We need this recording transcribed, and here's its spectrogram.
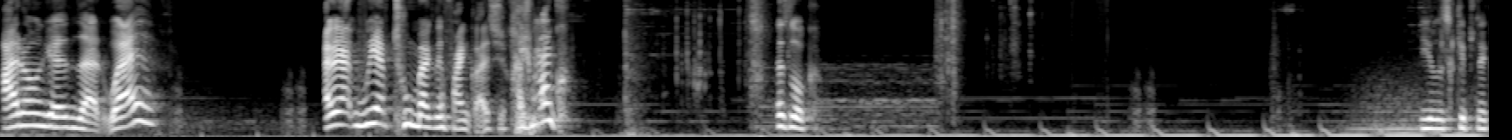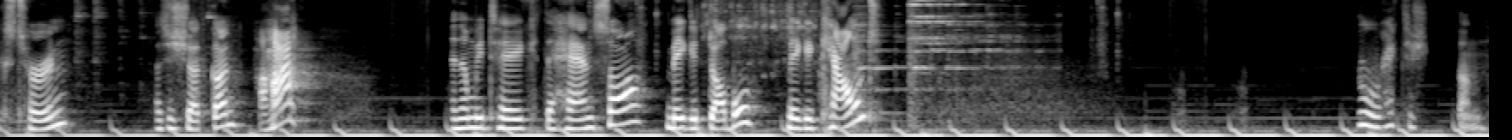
I don't get that. What? I, we have two magnifying glasses. Let's look. Heal skips next turn. That's a shotgun. Haha! And then we take the handsaw, make it double, make it count. Direct a shotgun.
